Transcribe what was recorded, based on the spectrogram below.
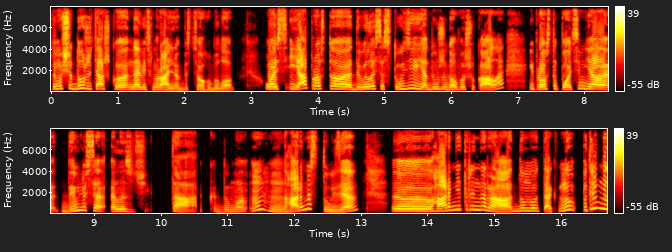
Тому що дуже тяжко навіть морально без цього було. Ось і я просто дивилася студії, я дуже довго шукала, і просто потім я дивлюся LSG. Так, думаю, угу, гарна студія, е, гарні тренера. Думаю, так, ну потрібно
